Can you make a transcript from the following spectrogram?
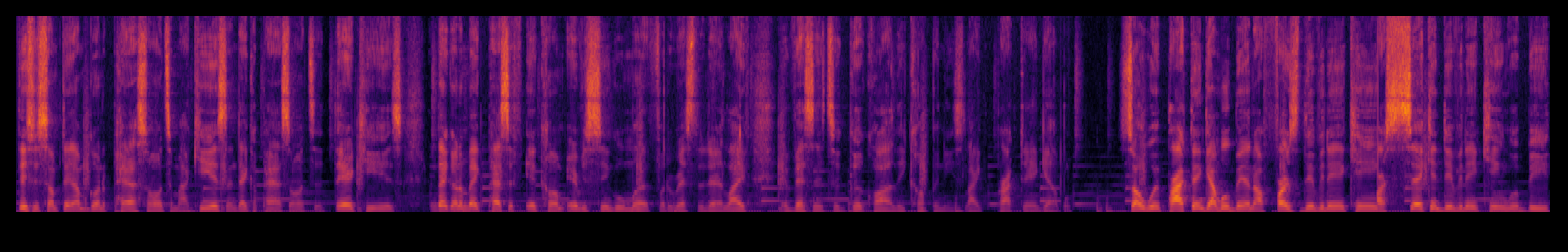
This is something I'm going to pass on to my kids and they can pass on to their kids. And they're going to make passive income every single month for the rest of their life, investing into good quality companies like Procter & Gamble. So with Procter & Gamble being our first dividend king, our second dividend king will be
